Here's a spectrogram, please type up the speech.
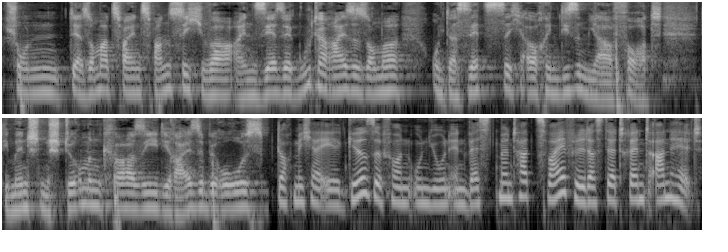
Schon der Sommer 22 war ein sehr, sehr guter Reisesommer und das setzt sich auch in diesem Jahr fort. Die Menschen stürmen quasi die Reisebüros. Doch Michael Girse von Union Investment hat Zweifel, dass der Trend anhält.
